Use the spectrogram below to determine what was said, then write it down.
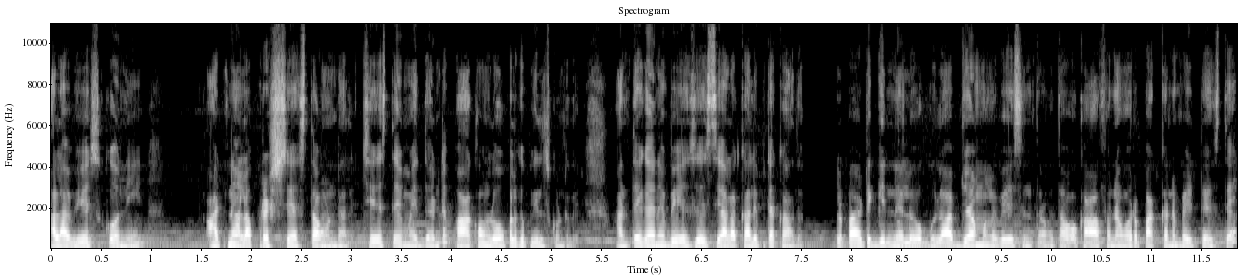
అలా వేసుకొని వాటిని అలా ప్రెష్ చేస్తూ ఉండాలి. చేస్తే ఏమైందంటే పాకం లోపలికి పీల్చుకుంటుంది. అంతేగాని వేసేసి అలా కలిపితే కాదు. పిల్లపాటి గిన్నెలో గులాబ్ జాములు వేసిన తర్వాత ఒక హాఫ్ అన్ అవర్ పక్కన పెట్టేస్తే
